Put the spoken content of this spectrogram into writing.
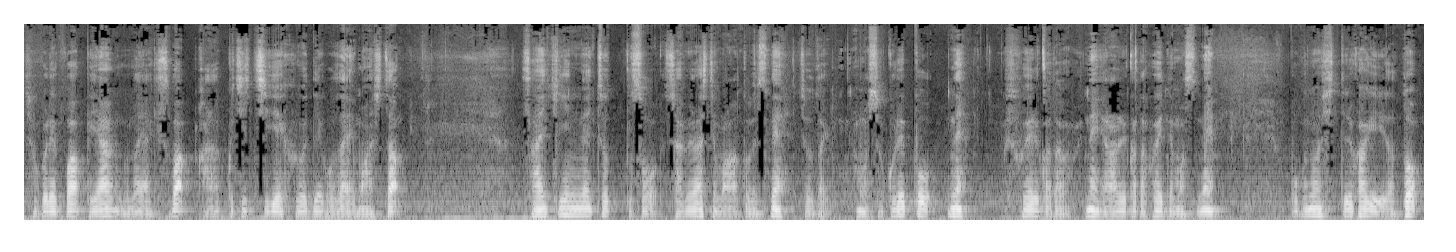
食レポはペヤングの焼きそば、辛口チゲ風でございました。最近ね、ちょっとそう、喋らせてもらうとですね、ちょっともう食レポね、増える方、ね、やられる方増えてますね。僕の知ってる限りだと、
